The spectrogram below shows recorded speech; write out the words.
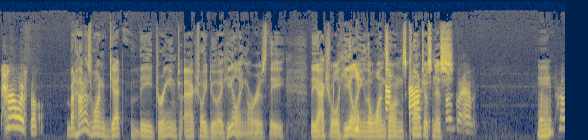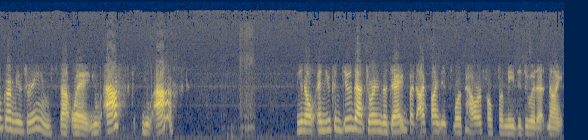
powerful. But how does one get the dream to actually do the healing, or is the the actual healing the one's own consciousness? Program. When Hmm? you program your dreams that way, you ask, you ask. You know, and you can do that during the day, but I find it's more powerful for me to do it at night.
